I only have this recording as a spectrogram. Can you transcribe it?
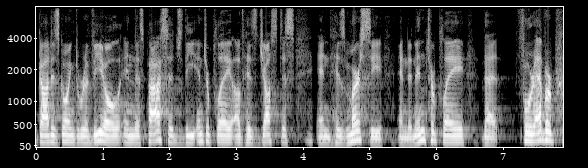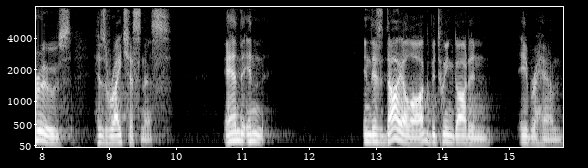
God is going to reveal in this passage the interplay of his justice and his mercy, and an interplay that forever proves his righteousness. And in, in this dialogue between God and Abraham,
